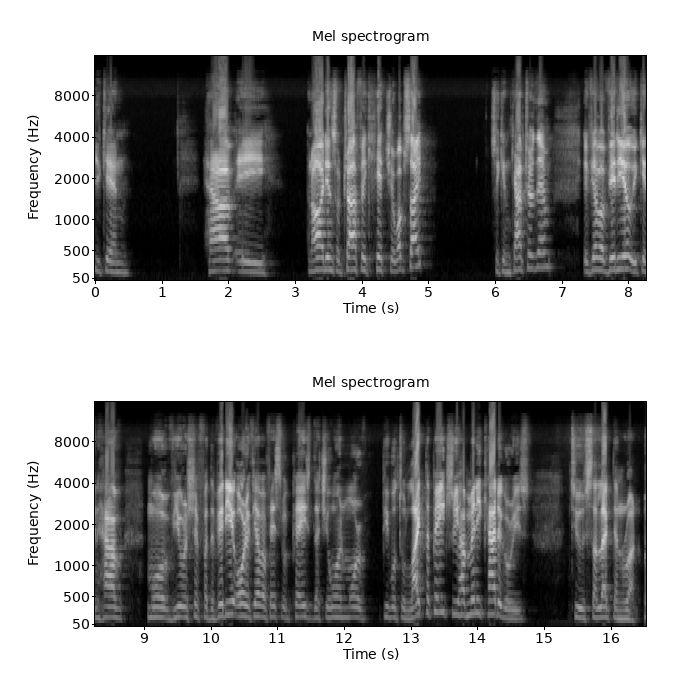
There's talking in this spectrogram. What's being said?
You can have a an audience or traffic hit your website. So you can capture them. If you have a video, you can have more viewership for the video, or if you have a Facebook page that you want more people to like the page, so you have many categories to select and run.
